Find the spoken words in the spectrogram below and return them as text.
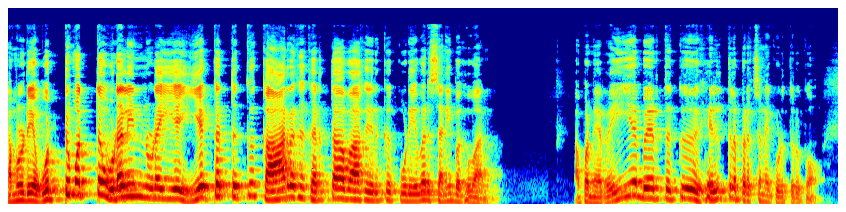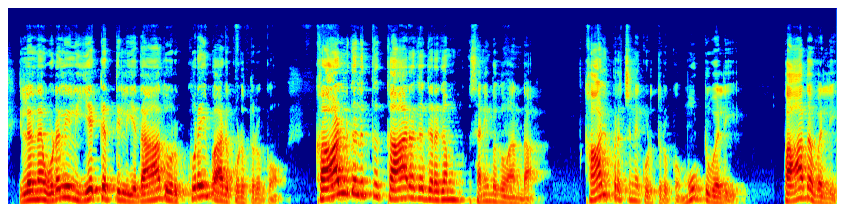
நம்மளுடைய ஒட்டுமொத்த உடலினுடைய இயக்கத்துக்கு காரக கர்த்தாவாக இருக்கக்கூடியவர் சனி பகவான். அப்போ நிறைய பேர்த்துக்கு ஹெல்த்தில் பிரச்சனை கொடுத்துருக்கோம். இல்லைன்னா உடலின் இயக்கத்தில் ஏதாவது ஒரு குறைபாடு கொடுத்துருக்கோம். கால்களுக்கு காரக கிரகம் சனி பகவான் தான். கால் பிரச்சனை கொடுத்துருக்கோம். மூட்டு வலி பாத வலி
